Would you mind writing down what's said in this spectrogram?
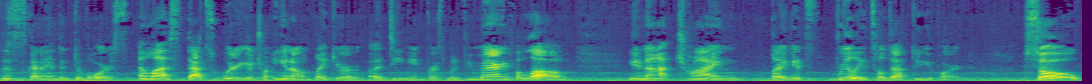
this is going to end in divorce unless that's where you're trying you know like you're a deviant person but if you marry for love you're not trying like it's really till death do you part so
